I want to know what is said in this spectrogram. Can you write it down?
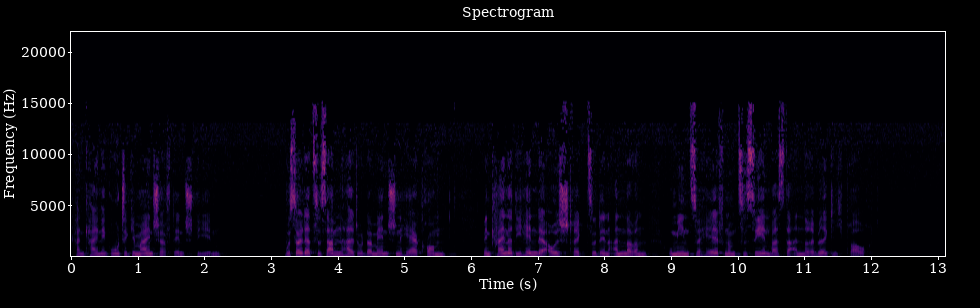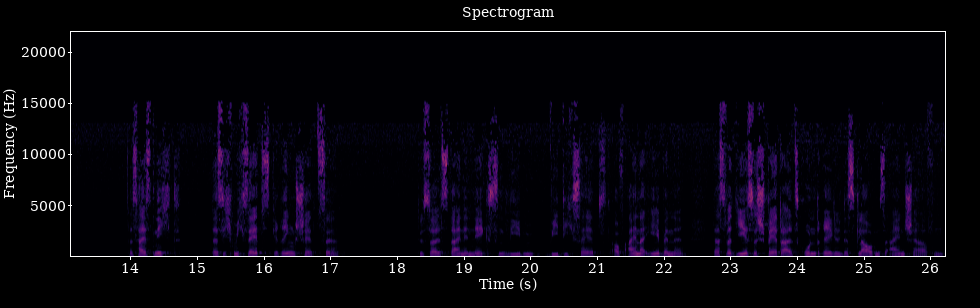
kann keine gute Gemeinschaft entstehen. Wo soll der Zusammenhalt unter Menschen herkommen, wenn keiner die Hände ausstreckt zu den anderen, um ihnen zu helfen, um zu sehen, was der andere wirklich braucht? Das heißt nicht, dass ich mich selbst gering schätze. Du sollst deinen Nächsten lieben wie dich selbst, auf einer Ebene. Das wird Jesus später als Grundregel des Glaubens einschärfen.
